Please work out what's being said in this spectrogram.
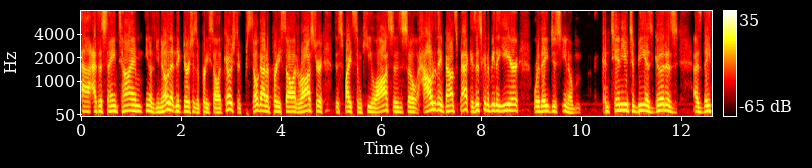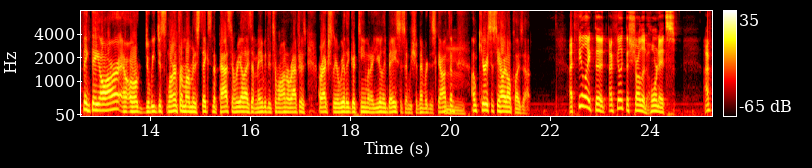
Uh, at the same time, you know, you know that Nick Nurse is a pretty solid coach. They've still got a pretty solid roster despite some key losses. So how do they bounce back? Is this going to be the year where they just, you know, continue to be as good as as they think they are or do we just learn from our mistakes in the past and realize that maybe the Toronto Raptors are actually a really good team on a yearly basis and we should never discount mm. them hmm. I'm curious to see how it all plays out I feel like the I feel like the Charlotte Hornets. I've,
